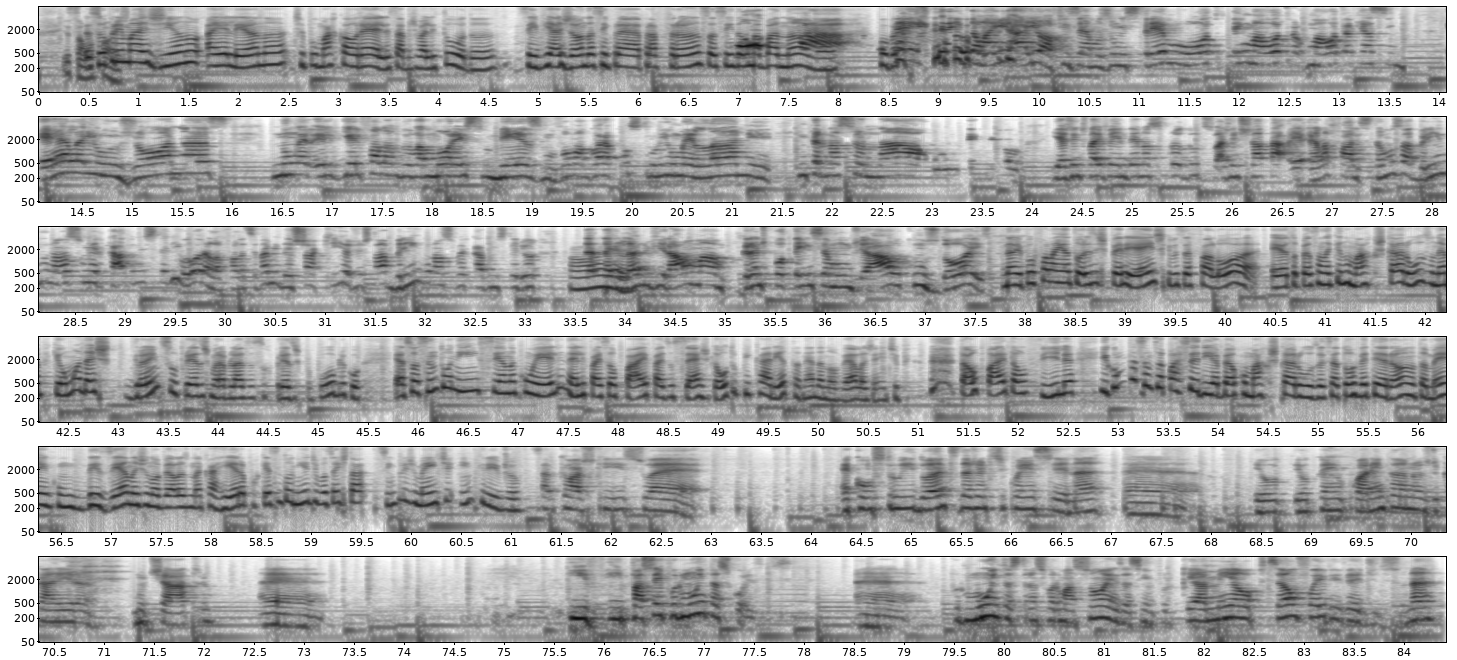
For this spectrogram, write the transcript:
eu super imagino a Helena, tipo, Marco Aurélio, sabe, de Vale Tudo? Assim, viajando assim pra, pra França, assim, dando Opa! uma banana. Pro Brasil. então, aí, aí, ó, fizemos um extremo, o outro. Tem uma outra, uma outra que é assim. Ela e o Jonas num, ele, e ele falando, amor, é isso mesmo, vamos agora construir uma Elane internacional, entendeu? E a gente vai vender nossos produtos. A gente já tá. É, ela fala, estamos abrindo nosso mercado no exterior. Ela fala, você vai me deixar aqui? A gente está abrindo nosso mercado no exterior. Olha. Da Elane virar uma grande potência mundial com os dois. Não, e por falar em atores experientes que você falou, é, eu tô pensando aqui no Marcos Caruso, né? Porque uma das grandes surpresas, maravilhosas surpresas pro público, é a sua sintonia em cena com ele, né? Ele faz seu pai, faz o Sérgio, que é outro picareta, né, da novela, gente. tá o pai, tá o filha. E como tá sendo essa parceria, Bel? Com Marcos Caruso, esse ator veterano também, com dezenas de novelas na carreira, porque a sintonia de vocês está simplesmente incrível. Sabe que eu acho que isso é é construído antes da gente se conhecer, né? É, eu, eu tenho 40 anos de carreira no teatro é, e, e, passei por muitas coisas. É, por muitas transformações, assim, porque a minha opção foi viver disso, né?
